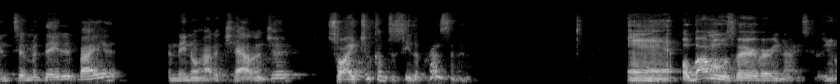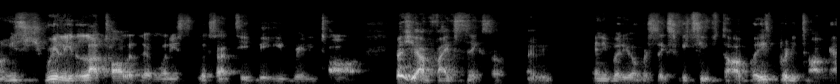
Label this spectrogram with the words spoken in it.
intimidated by it, and they know how to challenge it. So I took him to see the president. And Obama was very, very nice because you know he's really a lot taller than when he looks on TV. He's really tall, especially I'm five six, so maybe anybody over six feet seems tall, but he's pretty tall guy.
